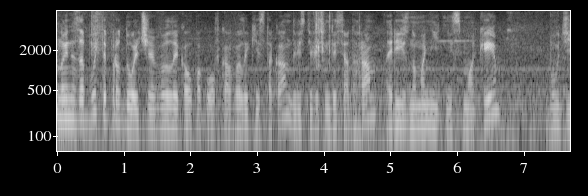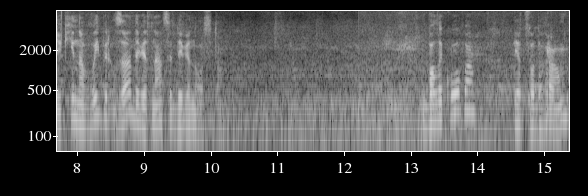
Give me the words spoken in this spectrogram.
Ну і не забудьте про дольче, велика упаковка, великий стакан, 280 грам, різноманітні смаки, будь-які на вибір за 19,90. Баликова 500 грам.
